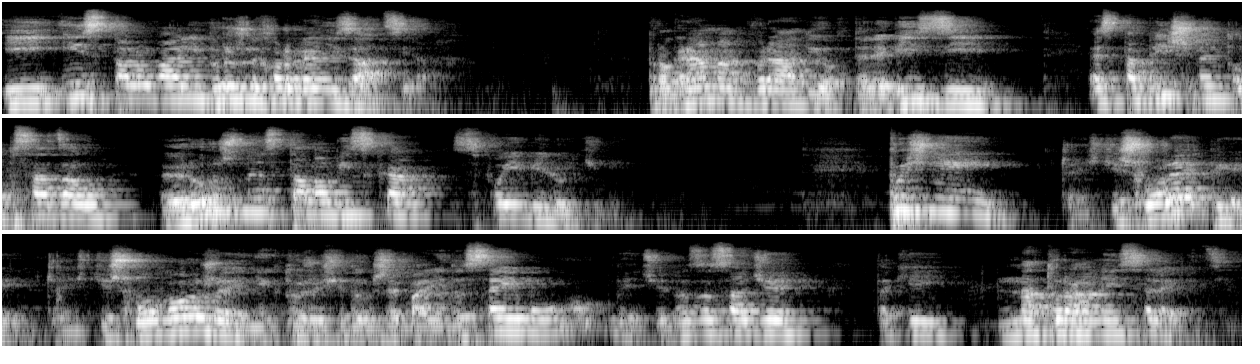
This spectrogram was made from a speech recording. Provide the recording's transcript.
i instalowali w różnych organizacjach. Programach w radio, w telewizji. Establishment obsadzał różne stanowiska swoimi ludźmi. Później części szło lepiej, części szło gorzej, niektórzy się dogrzebali do Sejmu, no wiecie, na zasadzie takiej naturalnej selekcji.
